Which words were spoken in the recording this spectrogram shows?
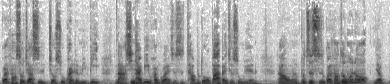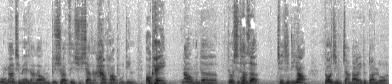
官方售价是九十五块人民币，那新台币换过来就是差不多八百九十五元。那我们不支持官方中文哦。要我刚刚前面也讲到，我们必须要自己去下载汉化补丁。OK，那我们的游戏特色、前期提要都已经讲到一个段落了，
